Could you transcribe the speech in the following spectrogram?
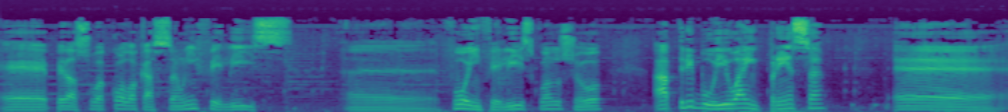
é, pela sua colocação infeliz. É, foi infeliz quando o senhor atribuiu à imprensa é,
